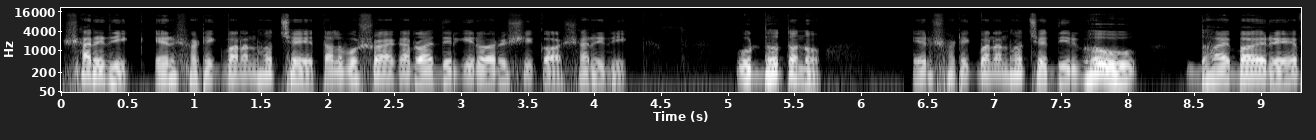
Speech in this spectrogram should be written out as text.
শারীরিক, এর সঠিক বানান হচ্ছে তালবস্য একা রয় দীর্ঘি রয়রসি ক, শারীরিক। ঊর্ধ্বতন, এর সঠিক বানান হচ্ছে, দীর্ঘ উ ধয় বয় রেফ,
